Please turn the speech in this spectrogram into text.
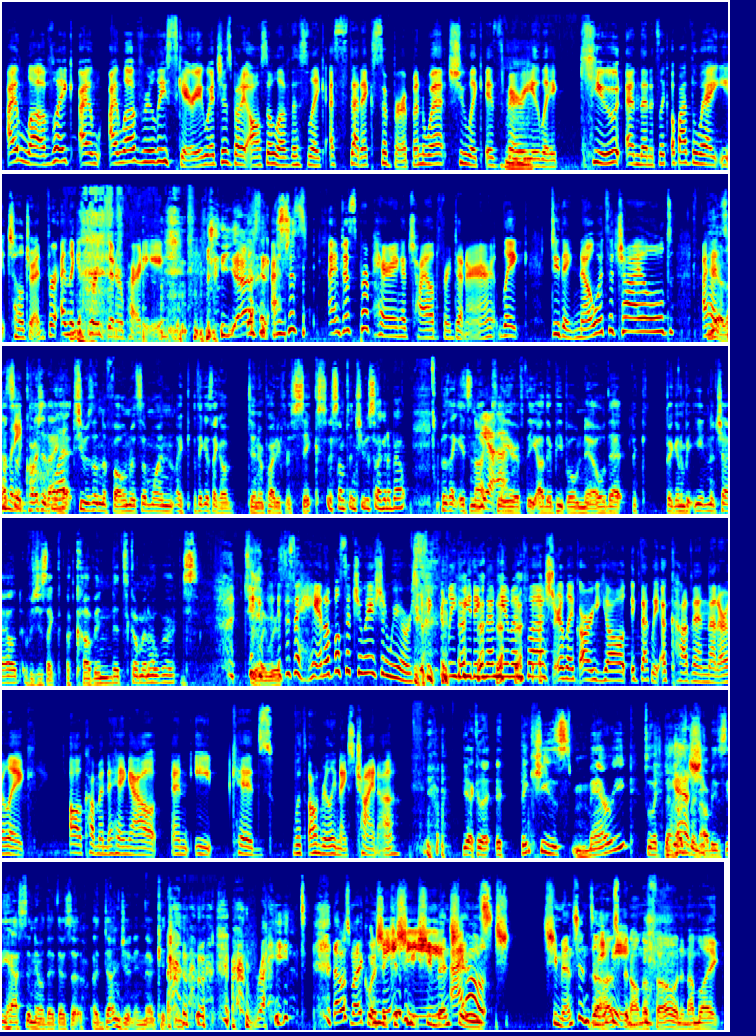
I love like I I love really scary witches, but I also love this like aesthetic suburban witch who like is very mm. like cute and then it's like oh by the way I eat children for and like it's for a dinner party. yes, Like I'm just I'm just preparing a child for dinner. Like do they know it's a child? I had yeah, so that's many the question I what- had. She was on the phone with someone, like I think it's like a dinner party for six or something. She was talking about, but like it's not Yeah. clear if the other people know that like they're gonna be eating the child. It was just like a coven that's coming over. It's, it's really weird. Is this a Hannibal situation where we're secretly feeding them human flesh, or like are y'all exactly a coven that are like all coming to hang out and eat kids with on really nice china? Yeah, because I, I think she's married, so like the Yeah, husband she- obviously has to know that there's a, a dungeon in their kitchen. right. That was my question because she she Maybe. I don't- mentions she, she mentions a husband on the phone, and I'm like.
